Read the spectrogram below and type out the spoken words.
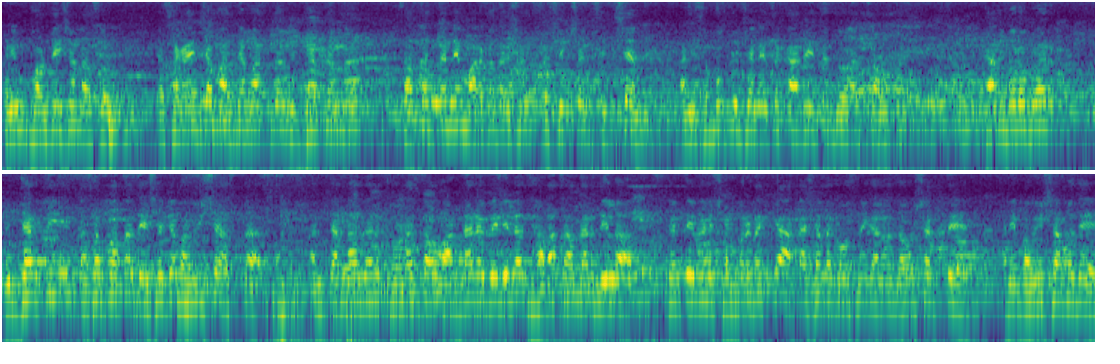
ड्रीम फाउंडेशन असो या सगळ्यांच्या माध्यमातून विद्यार्थ्यांना सातत्याने मार्गदर्शन प्रशिक्षण शिक्षण आणि समुपदेशनाचं कार्य इथं जोरात चालतं. त्याचबरोबर विद्यार्थी तसं पाहता देशाचे भविष्य असतात. आणि त्यांना जर थोडासा वाढणाऱ्या वेळेला झाडाचा आधार दिला तर ते वेळ शंभर टक्के आकाशाला गवसणी घालून जाऊ शकते. आणि भविष्यामध्ये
